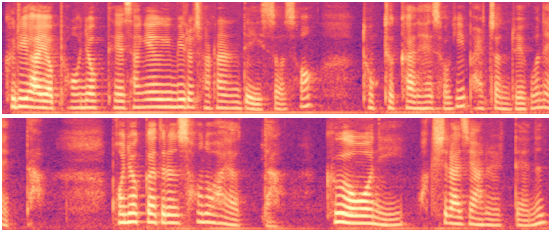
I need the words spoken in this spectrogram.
그리하여 번역 대상의 의미를 전하는 데 있어서 독특한 해석이 발전되곤 했다. 번역가들은 선호하였다. 그 어원이 확실하지 않을 때는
